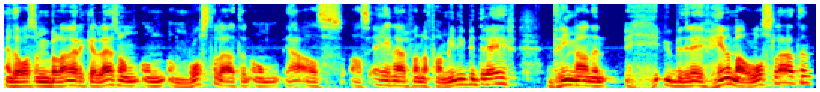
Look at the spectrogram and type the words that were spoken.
En dat was een belangrijke les om, om, om los te laten. Om ja, als, als eigenaar van een familiebedrijf drie maanden uw bedrijf helemaal loslaten.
